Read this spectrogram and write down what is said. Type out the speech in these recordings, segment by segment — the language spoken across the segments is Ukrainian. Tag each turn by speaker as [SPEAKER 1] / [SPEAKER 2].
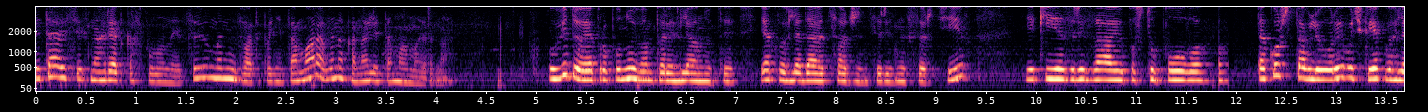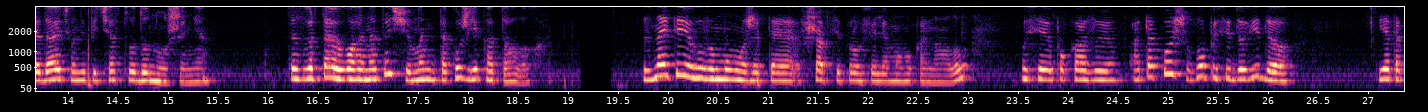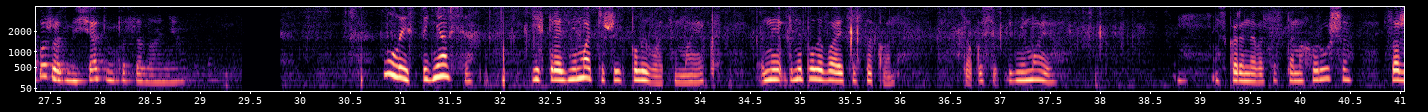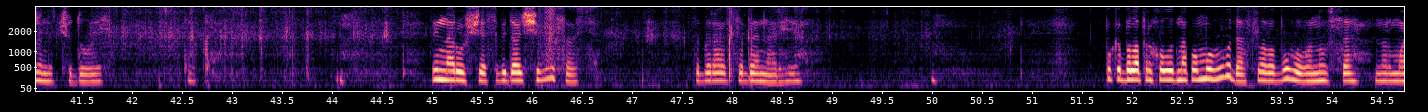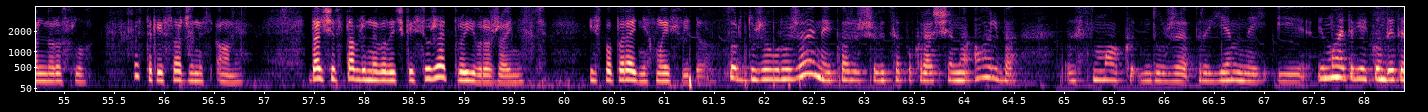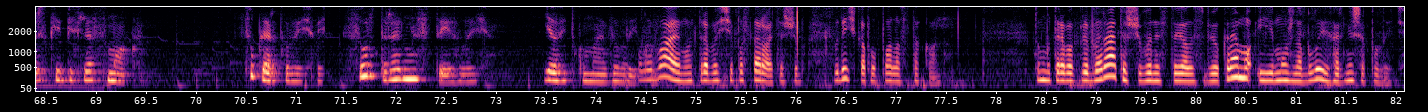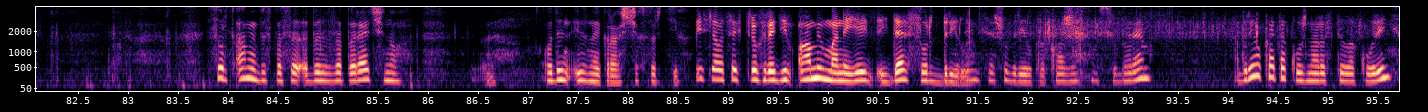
[SPEAKER 1] Вітаю всіх на грядках з полуницею. Мене звати пані Тамара, ви на каналі Тама Мирна. У відео я пропоную вам переглянути, як виглядають саджанці різних сортів, які я зрізаю поступово. Також ставлю уривочки, як виглядають вони під час плодоношення. Та звертаю увагу на те, що в мене також є каталог. Знайти його ви можете в шапці профіля мого каналу. Ось я його показую. А також в описі до відео я також розміщатиму посилання.
[SPEAKER 2] Ну, лист піднявся. Їх треба знімати, тому що їх поливати немає. Як. Не, не поливається стакан. Так, ось піднімаю. Ось коренева система хороша, саджанець чудовий. Так. Він нарощує собі далі вуса, ось. Забирає в себе енергію. Поки була прохолодна погода, слава Богу, воно все нормально росло. Ось такий саджанець Амі. Далі вставлю невеличкий сюжет про її врожайність із попередніх моїх відео.
[SPEAKER 1] Сорт дуже урожайний, кажуть, що від це покращена альба. Смак дуже приємний і, і має такий кондитерський післясмак. Цукерковий. Сорт ранньостиглий. Ягідку має велику.
[SPEAKER 2] Поливаємо, треба ще постаратися, щоб водичка попала в стакан. Тому треба прибирати, щоб вони стояли собі окремо і можна було їх гарніше полити. Сорт Амі беззаперечно е, один із найкращих сортів. Після оцих трьох рядів Амі в мене йде сорт бріла. Дивимося, що брілка каже. Ось беремо. А брілка також наростила корінь.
